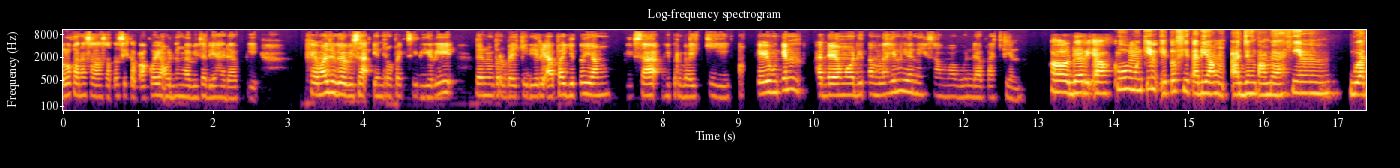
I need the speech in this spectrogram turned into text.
lalu karena salah satu sikap aku yang udah nggak bisa dihadapi. Kema juga bisa introspeksi diri dan memperbaiki diri apa gitu yang bisa diperbaiki. Oke, mungkin ada yang mau ditambahin gak nih sama Bunda Pacin? Kalau dari aku mungkin itu sih tadi yang Ajeng tambahin buat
